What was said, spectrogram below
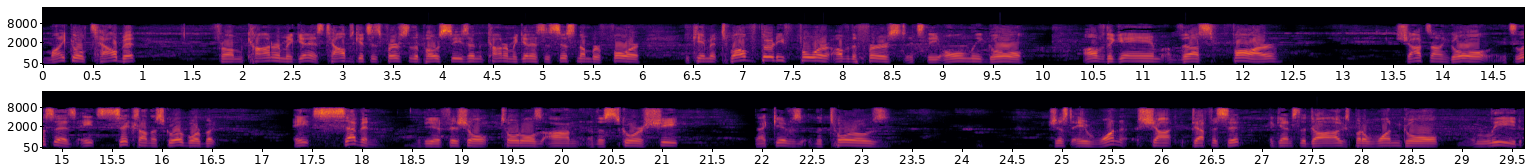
Michael Talbot from Connor McGinnis. Talbot gets his first of the postseason. Connor McGinnis assist number four. He came at 12:34 of the first. It's the only goal of the game thus far. Shots on goal. It's listed as 8-6 on the scoreboard, but 8-7 the official totals on the score sheet. That gives the Tauros just a one-shot deficit against the Dogs, but a one-goal lead.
